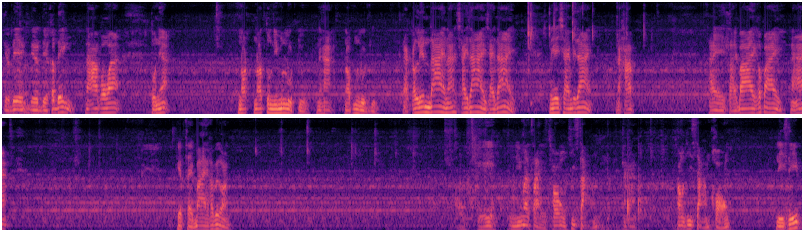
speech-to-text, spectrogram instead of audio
เดี๋ยวเด้งเดี๋ยวเดี๋ยวก็เด้งนะครับเพราะว่าตัวเนี้ยน็อตน็อตตรงนี้มันหลุดอยู่นะฮะน็อตมันหลุดอยู่ แต่ก็เล่นได้นะ ใช้ได้ใช้ได้ ไม่ใช่ใช้ไม่ได้นะครับ ใส่สายบายเข้าไปนะฮะเก็บสายบายเข้าไปก่อนโอเคตรงนี้มาใส่ช่องที่สามนะฮะ ช่องที่สามของ receive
